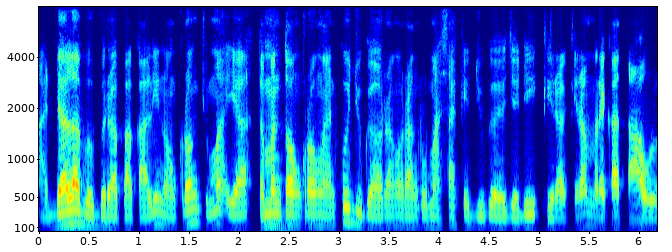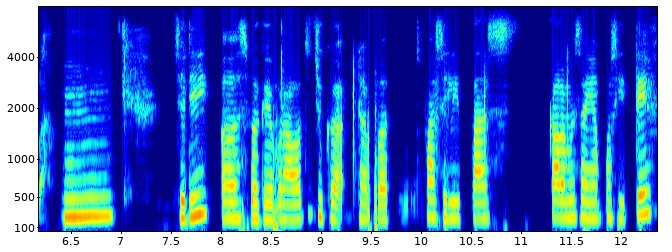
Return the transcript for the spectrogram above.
adalah beberapa kali nongkrong cuma ya teman tongkronganku juga orang-orang rumah sakit juga jadi kira-kira mereka tahu lah. Hmm, jadi uh, sebagai perawat itu juga dapat fasilitas kalau misalnya positif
